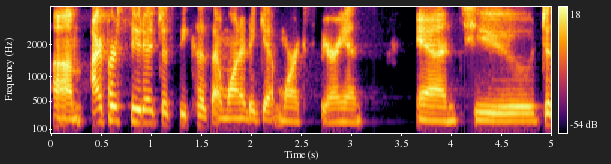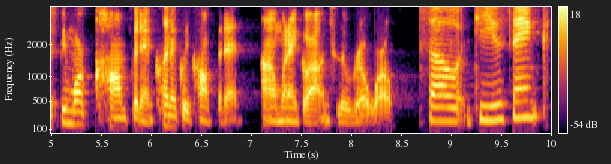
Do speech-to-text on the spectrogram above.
um, I pursued it just because I wanted to get more experience and to just be more confident, clinically confident um, when I go out into the real world. So, do you think,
